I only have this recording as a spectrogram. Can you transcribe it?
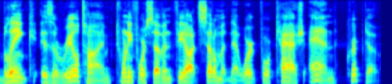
Blink is a real time, 24 7 fiat settlement network for cash and crypto.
